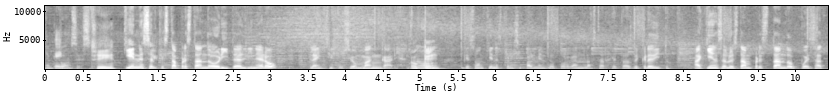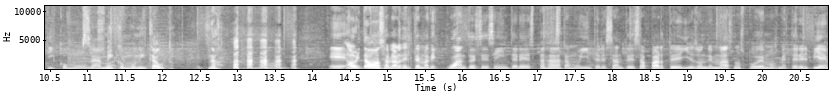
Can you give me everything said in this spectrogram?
Entonces, Sí. ¿quién es el que está prestando ahorita el dinero? La institución bancaria, ¿no? Ok. Que son quienes principalmente otorgan las tarjetas de crédito. ¿A quién se lo están prestando? Pues a ti como un O sea, a mí como un incauto. No. ¿no? Eh, ahorita vamos a hablar del tema de cuánto es ese interés, porque Ajá. está muy interesante esa parte y es donde más nos podemos meter el pie.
